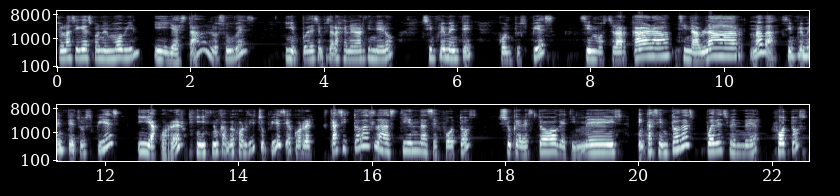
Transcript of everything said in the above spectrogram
tú la sigues con el móvil y ya está, lo subes y puedes empezar a generar dinero simplemente con tus pies, sin mostrar cara, sin hablar, nada, simplemente tus pies y a correr, y nunca mejor dicho, pies y a correr. Casi todas las tiendas de fotos, Shutterstock, Getimage, en casi en todas puedes vender fotos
